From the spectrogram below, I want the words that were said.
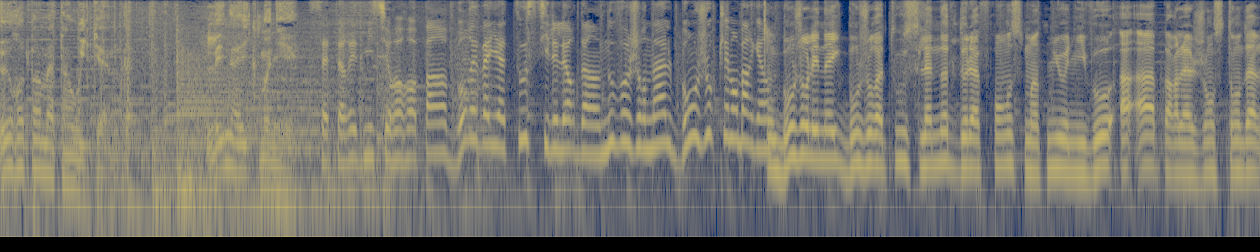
Europe 1 matin week-end. Lénaïque Monnier. 7h30 sur Europe 1. Bon réveil à tous. Il est l'heure d'un nouveau journal. Bonjour Clément Barguin. Bonjour naïcs, bonjour à tous. La note de la France maintenue au niveau AA par l'agence Standard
